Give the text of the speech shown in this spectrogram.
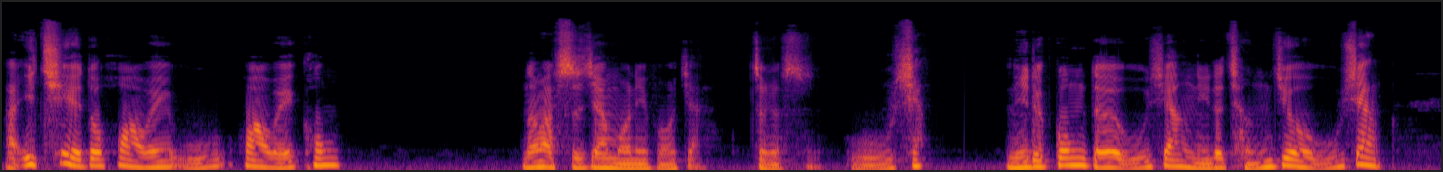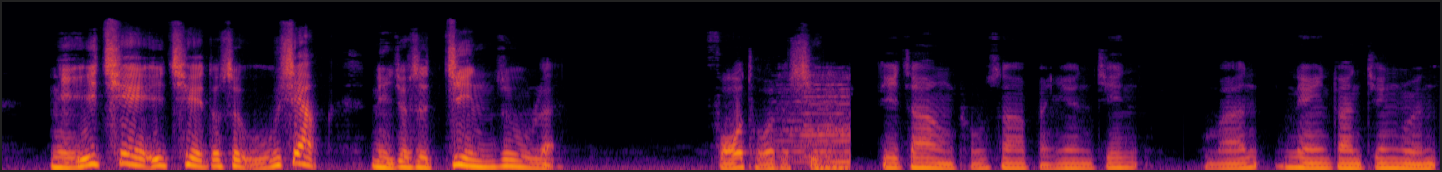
啊，一切都化为无，化为空。那么释迦牟尼佛讲，这个是无相，你的功德无相，你的成就无相，你一切一切都是无相，你就是进入了佛陀的心。地藏菩萨本愿经，我们念一段经文：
